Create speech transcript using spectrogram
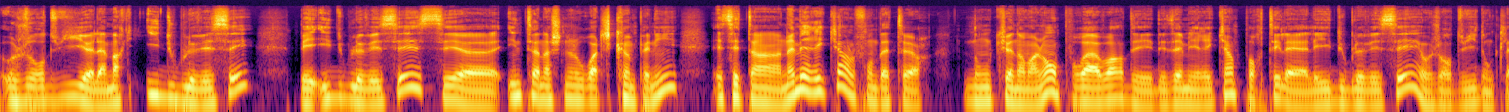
aujourd'hui euh, la marque IWC. Mais IWC, c'est International Watch Company. Et c'est un Américain, le fondateur. Donc, normalement, on pourrait avoir des, Américains porter la, les IWC. Aujourd'hui, donc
